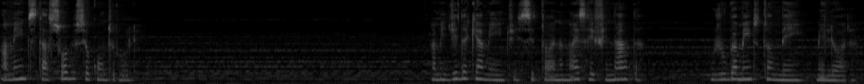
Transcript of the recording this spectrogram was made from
a mente está sob o seu controle. À medida que a mente se torna mais refinada, o julgamento também melhora.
